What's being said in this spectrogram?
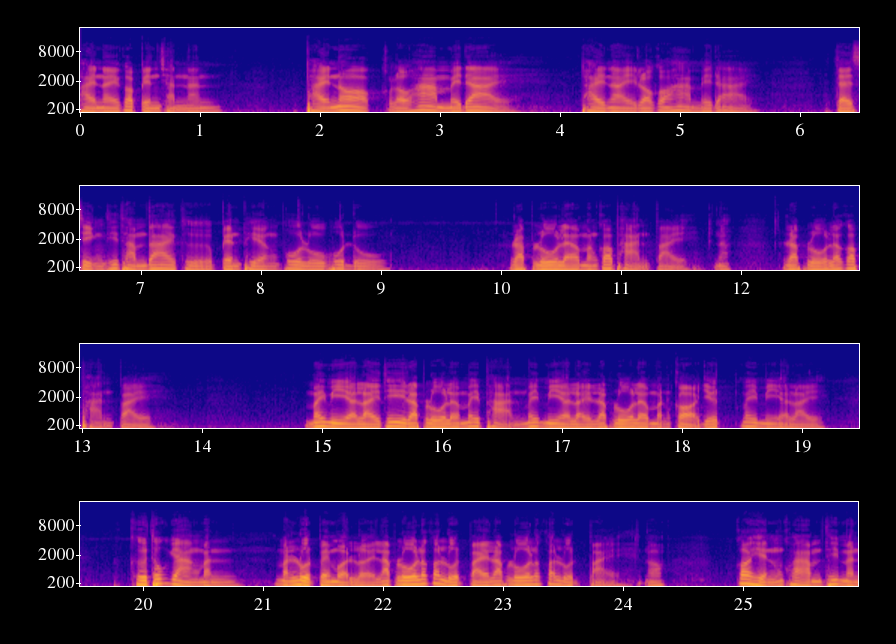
ภายในก็เป็นฉันนั้น ภายนอกเราห้ามไม่ได้ ภายในเราก็ห้ามไม่ได้ แต่สิ่งที่ทำได้คือเป็นเพียงผู้รู้ผู้ดู รับรู้แล้วมันก็ผ่านไปนะรับรู้แล้วก็ผ่านไป ไม่มีอะไรที่รับรู้แล้วไม่ผ่าน ไม่มีอะไร รับรู้แล้วมันก่อยึดไม่มีอะไร คือทุกอย่างมันมันหลุดไปหมดเลย รับรู้แล้วก็หลุดไป รับรู้แล้วก็หลุดไปเนาะก็เห็นความที่มัน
